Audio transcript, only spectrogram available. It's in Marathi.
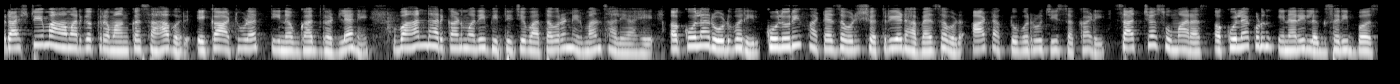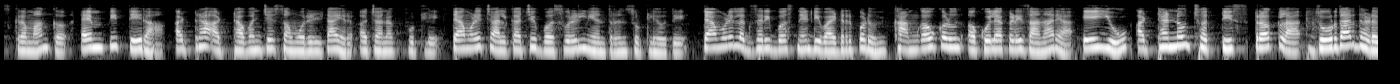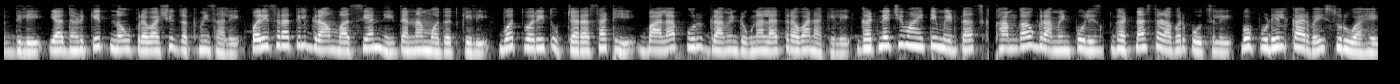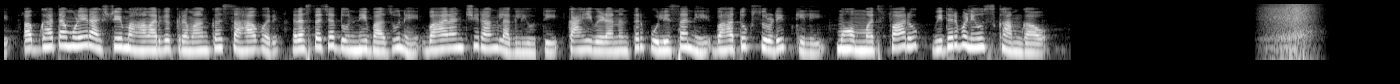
राष्ट्रीय महामार्ग क्रमांक सहावर एका आठवड्यात तीन अपघात घडल्याने वाहनधारकांमध्ये भीतीचे वातावरण निर्माण झाले आहे. अकोला रोडवरील कोलोरी फाट्याजवळ क्षत्रिय ढाब्याजवळ आठ ऑक्टोबर रोजी सकाळी सातच्या सुमारास अकोल्याकडून येणारी लक्झरी बस क्रमांक एम पी तेरा अठरा अठ्ठावन्नचे समोरील टायर अचानक फुटले. त्यामुळे चालकाचे बसवरील नियंत्रण सुटले होते. त्यामुळे लक्झरी बसने डिवायडर पडून खामगावकडून अकोल्याकडे जाणाऱ्या ए यू अठ्ठ्याण्णव छत्तीस ट्रकला जोरदार धडक दिली. या धडकेत नऊ प्रवासी जखमी झाले. परिसरातील ग्रामवासियांनी त्यांना मदत केली व त्वरित उपचारासाठी बालापूर ग्रामीण रुग्णालयात रवाना केले. घटनेची माहिती मिळताच खामगाव ग्रामीण पोलीस घटनास्थळावर पोहोचले व पुढील कारवाई सुरू आहे. अपघातामुळे राष्ट्रीय महामार्ग क्रमांक सहावर रस्त्याच्या दोन्ही बाजूने वाहनांची रांग लागली होती. काही वेळानंतर पोलिसांनी वाहतूक सुरळीत केली. मोहम्मद फारुक विदर्भ न्यूज खामगाव.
